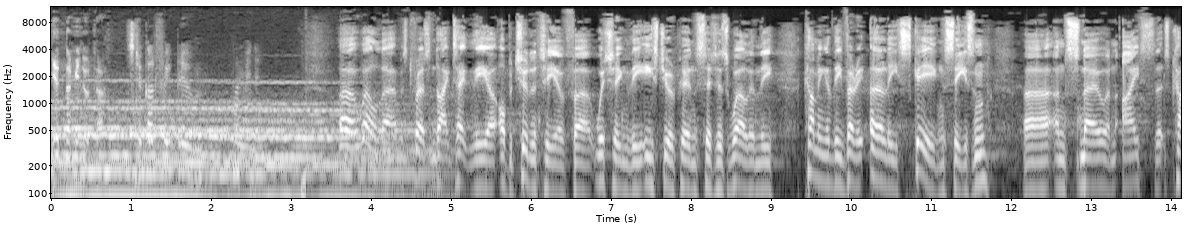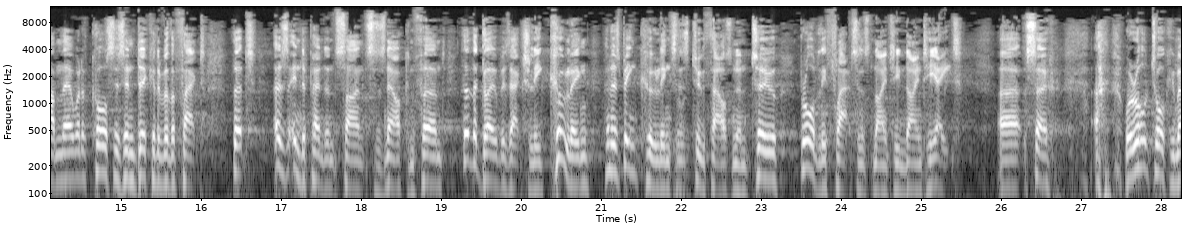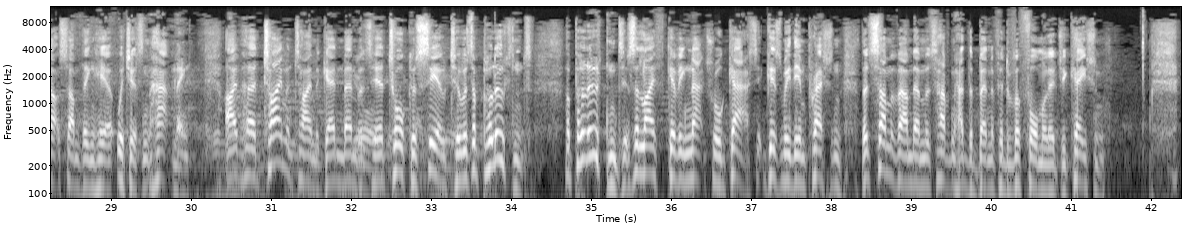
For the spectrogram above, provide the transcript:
Jedna minuta. Mr. Godfrey Bloom, one minute. Uh, well, uh, Mr. President, I take the uh, opportunity of uh, wishing the East European cities well in the coming of the very early skiing season. Uh, and snow and ice that has come there, what of course is indicative of the fact that, as independent science has now confirmed, that the globe is actually cooling and has been cooling since two thousand and two, broadly flat since. one thousand nine hundred and ninety eight so we are all talking about something here which is not happening. i have heard time and time again members here talk of co two as a pollutant. a pollutant is a life giving natural gas. it gives me the impression that some of our members have not had the benefit of a formal education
